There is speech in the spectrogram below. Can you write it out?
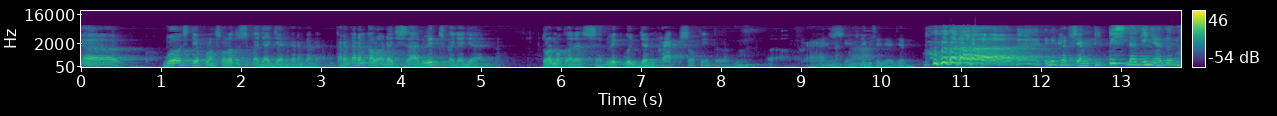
eh gue setiap pulang sekolah tuh suka jajan kadang-kadang. Kadang-kadang kalau ada sisa duit suka jajan. Kebetulan waktu ada sisa duit gue jajan crepes waktu itu. Wah, crepes. Enak ya, dia bisa jajan. Ini crepes yang tipis dagingnya tuh.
